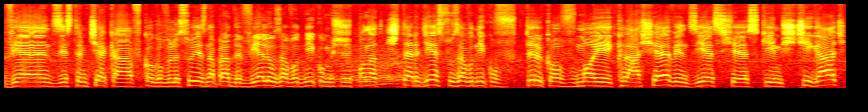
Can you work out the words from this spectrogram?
więc jestem ciekaw, kogo wylosuję. Jest naprawdę wielu zawodników, myślę, że ponad 40 zawodników tylko w mojej klasie, więc jest się z kim ścigać,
